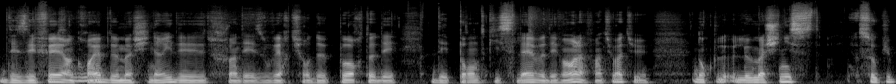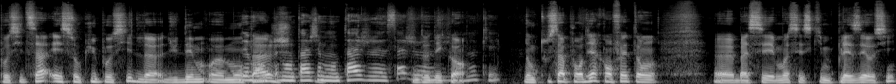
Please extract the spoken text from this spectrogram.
des effets incroyables de machinerie, des, enfin, des ouvertures de portes, des, des pentes qui se lèvent, des voilà, enfin tu vois, tu donc le, machiniste s'occupe aussi de ça et s'occupe aussi de, du démontage, euh, montage et montage euh, ça de décor. Donc tout ça pour dire qu'en fait on, euh, bah c'est moi c'est ce qui me plaisait aussi,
